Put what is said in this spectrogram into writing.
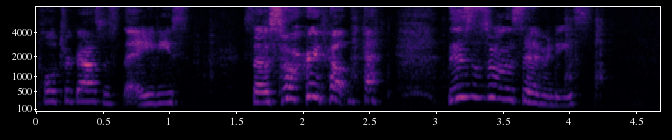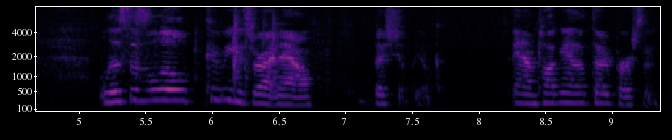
Poltergeist was the 80s. So sorry about that. This is from the 70s. Liz is a little confused right now, but she'll be okay. And I'm talking in the third person.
